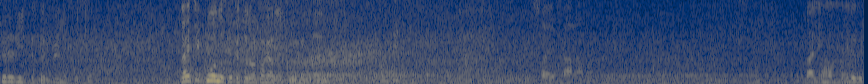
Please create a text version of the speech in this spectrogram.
Террористы закрылись и все. Дайте конусы, которые в багажнике мы поставим. Віталій Васильович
